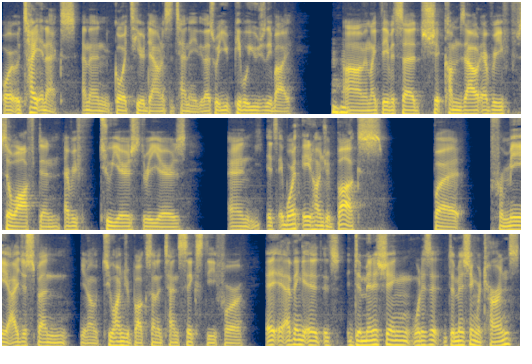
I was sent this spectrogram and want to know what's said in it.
or, or Titan X and then go a tier down is the 1080. That's what you people usually buy. Mhm. Um, and like David said, shit comes out every so often, every two years, three years, and it's worth eight hundred bucks. But for me, I just spend you know two hundred bucks on a ten sixty for. I I think it, it's diminishing. What is it? Diminishing returns.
